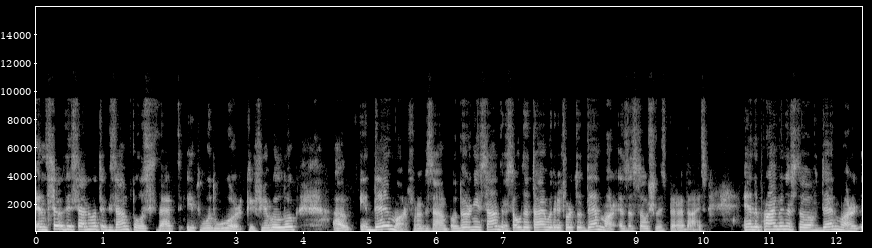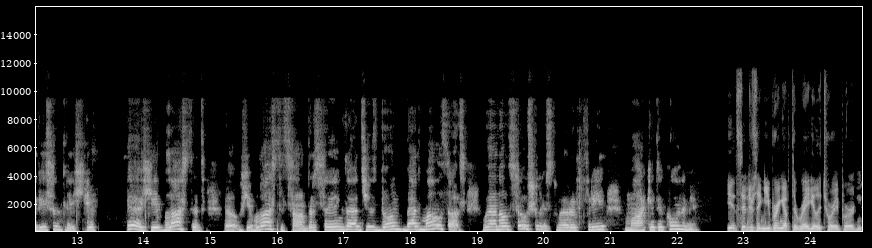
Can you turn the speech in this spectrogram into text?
and so these are not examples that it would work. If you will look um, in Denmark, for example, Bernie Sanders all the time would refer to Denmark as a socialist paradise. And the prime minister of Denmark recently, he yeah, he blasted, uh, he blasted Sanders, saying that just don't badmouth us. We are not socialists. We are a free market economy. It's interesting you bring up the regulatory burden.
